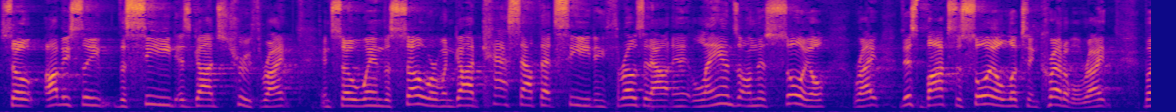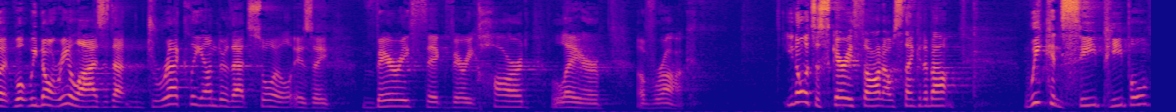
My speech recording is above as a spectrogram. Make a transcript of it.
So obviously the seed is God's truth, right? And so when the sower, when God casts out that seed and he throws it out and it lands on this soil, right? This box of soil looks incredible, right? But what we don't realize is that directly under that soil is a very thick, very hard layer of rock. You know what's a scary thought I was thinking about? We can see people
